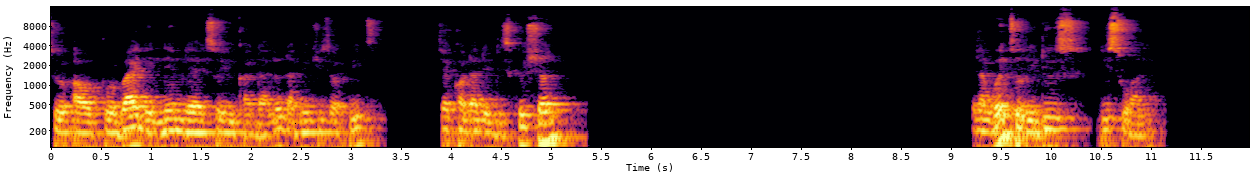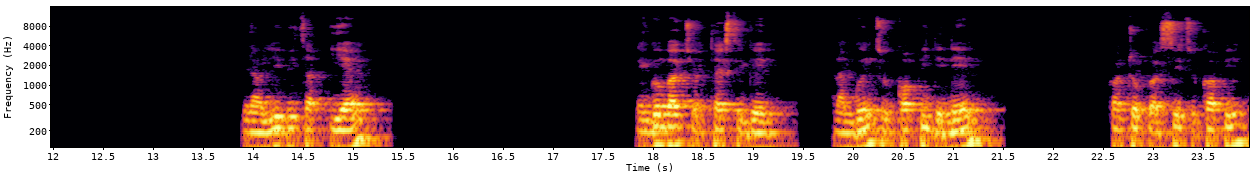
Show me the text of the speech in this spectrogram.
So I'll provide the name there so you can download and make use of it. Check under the description. Then I'm going to reduce this one. Then I'll leave it here. Then go back to your text again. And I'm going to copy the name. Ctrl plus C to copy.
